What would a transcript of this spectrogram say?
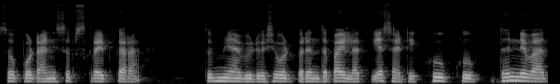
सपोर्ट आणि सबस्क्राईब करा. तुम्ही हा व्हिडिओ शेवटपर्यंत पाहिलात यासाठी खूप खूप धन्यवाद.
